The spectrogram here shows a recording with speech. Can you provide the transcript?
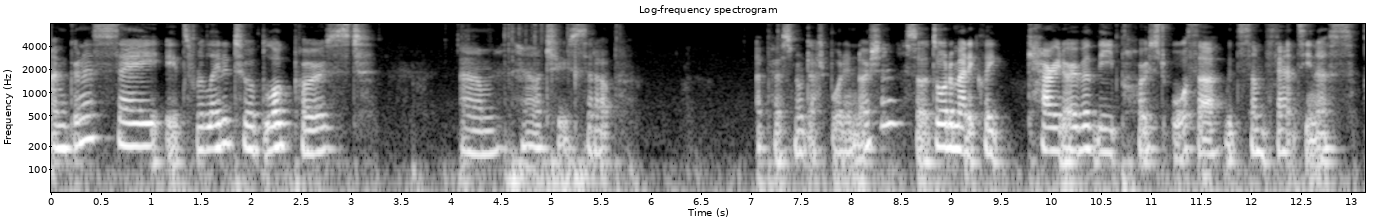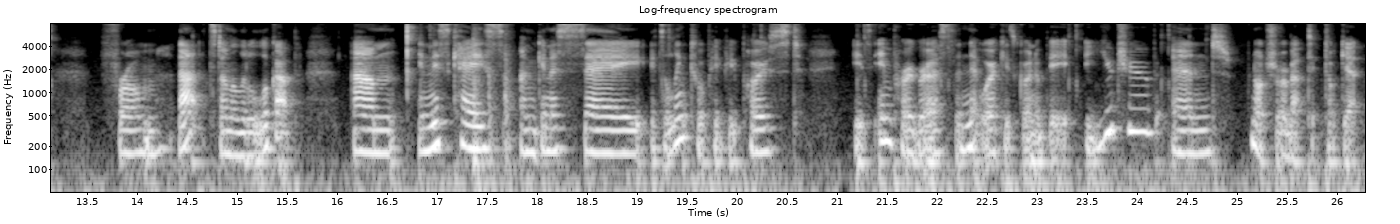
I'm going to say it's related to a blog post, um, how to set up a personal dashboard in Notion. So it's automatically carried over the post author with some fanciness from that. It's done a little lookup. Um, in this case, I'm going to say it's a link to a PP post. It's in progress. The network is going to be YouTube and not sure about TikTok yet.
